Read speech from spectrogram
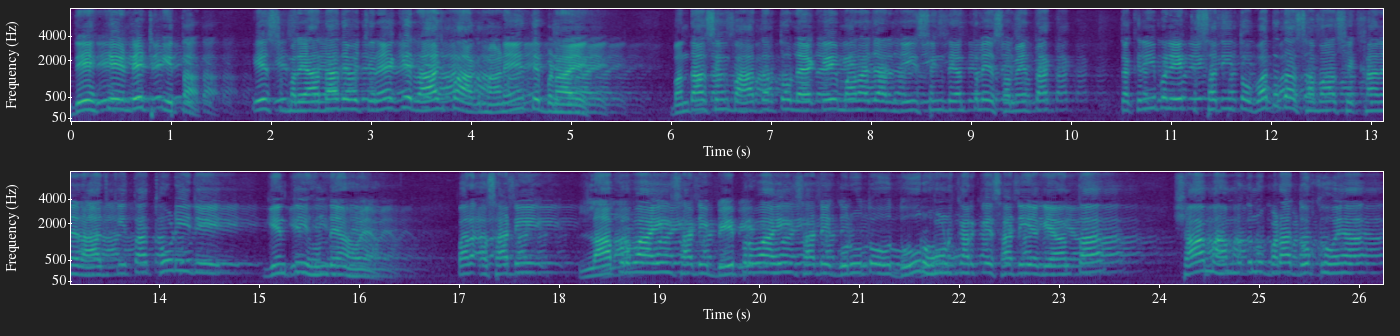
ਦੇਖ ਕੇ ਨਿਠ ਕੀਤਾ। ਇਸ ਮਰਿਆਦਾ ਦੇ ਵਿੱਚ ਰਹਿ ਕੇ ਰਾਜ ਭਾਗ ਮਾਣੇ ਤੇ ਬਣਾਏ। ਬੰਦਾ ਸਿੰਘ ਬਹਾਦਰ ਤੋਂ ਲੈ ਕੇ ਮਹਾਰਾਜਾ ਰਣਜੀਤ ਸਿੰਘ ਦੇ ਅੰਤਲੇ ਸਮੇਂ ਤੱਕ ਤਕਰੀਬਨ ਇੱਕ ਸਦੀ ਤੋਂ ਵੱਧ ਦਾ ਸਮਾਂ ਸਿੱਖਾਂ ਨੇ ਰਾਜ ਕੀਤਾ ਥੋੜੀ ਜੀ ਗਿਣਤੀ ਹੁੰਦਿਆਂ ਹੋਇਆ। ਪਰ ਸਾਡੀ ਲਾਪਰਵਾਹੀ, ਸਾਡੀ ਬੇਪਰਵਾਹੀ, ਸਾਡੇ ਗੁਰੂ ਤੋਂ ਦੂਰ ਹੋਣ ਕਰਕੇ ਸਾਡੀ ਅਗਿਆਨਤਾ, ਸ਼ਾਹ ਮੁਹੰਮਦ ਨੂੰ ਬੜਾ ਦੁੱਖ ਹੋਇਆ।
